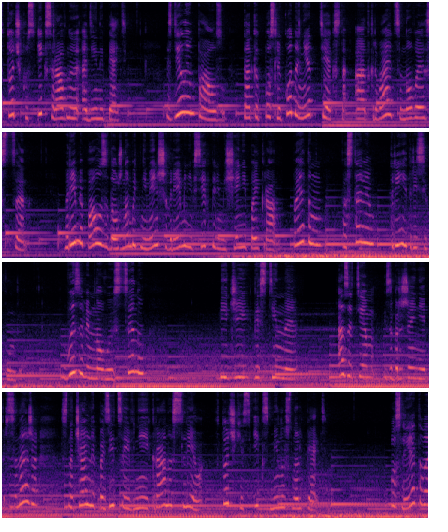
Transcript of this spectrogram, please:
в точку с x равную 1,5. Сделаем паузу, так как после кода нет текста, а открывается новая сцена. Время паузы должно быть не меньше времени всех перемещений по экрану, поэтому поставим 3,3 секунды. Вызовем новую сцену BG гостиная, а затем изображение персонажа с начальной позицией вне экрана слева в точке с x минус 0,5. После этого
